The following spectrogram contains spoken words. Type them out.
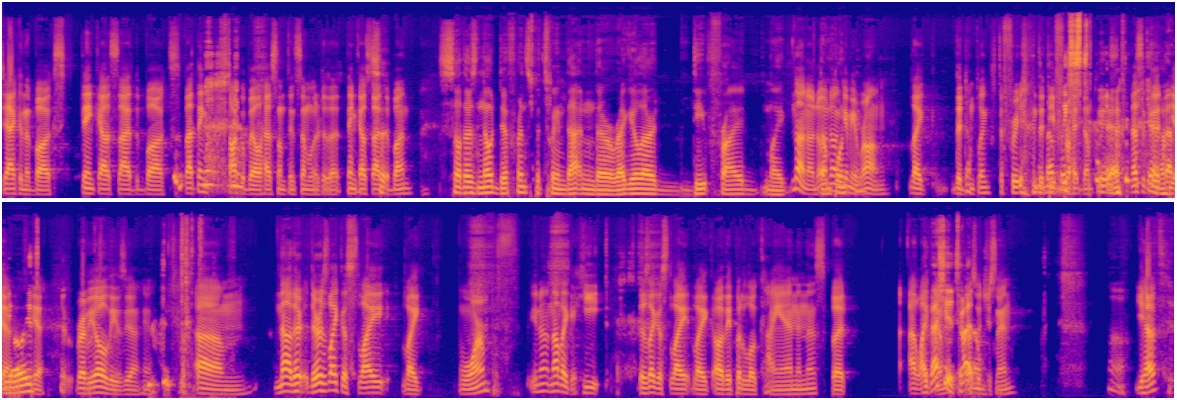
Jack in the Box. Think outside the box. But I think Taco Bell has something similar to that. Think outside So- the bun. So there's no difference between that and their regular deep fried like. No, no, don't, don't get me Dumpling? wrong. Like the dumplings, the free, the deep fried dumplings? dumplings. Yeah. That's a good, Yeah. yeah, Raviolis? yeah, raviolis, yeah, yeah. Um, no, there, there's like a slight like warmth, you know, not like a heat. There's like a slight like, oh, they put a little cayenne in this, but I like. I've actually them, tried That's them. what you're saying. Oh. You have?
